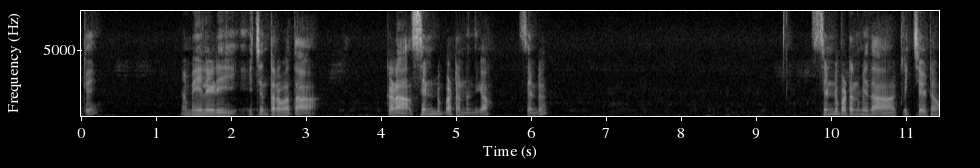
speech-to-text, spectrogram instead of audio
ఓకే? నా మెయిల్ ఐడి ఇచ్చిన తర్వాత ఇక్కడ సెండ్ బటన్ ఉందిగా. సెండ్ సెండ్ బటన్ మీద క్లిక్ చేయటం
